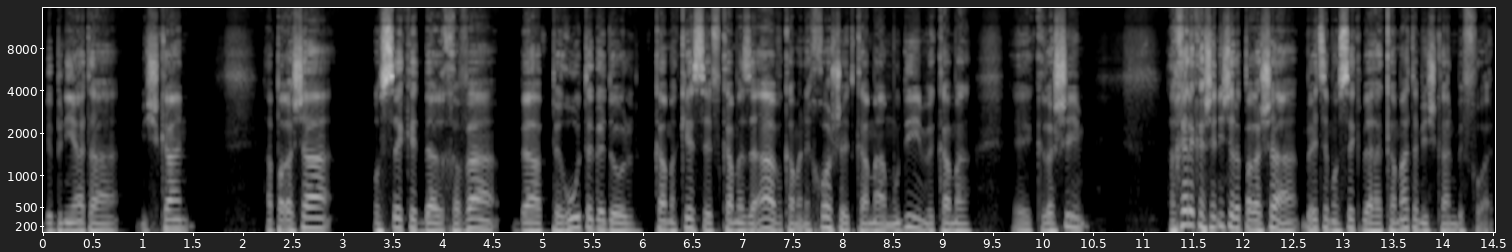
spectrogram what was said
בבניית המשכן. הפרשה עוסקת בהרחבה, בפירוט הגדול, כמה כסף, כמה זהב, כמה נחושת, כמה עמודים וכמה אה, קרשים. החלק השני של הפרשה בעצם עוסק בהקמת המשכן בפועל.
